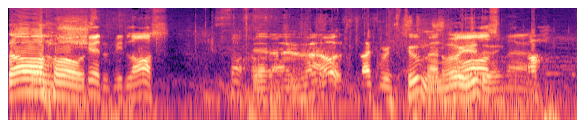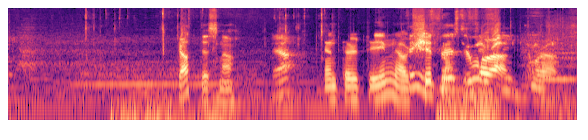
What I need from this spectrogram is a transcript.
No! Oh shit, we lost. Fuck. Yeah, I was stuck with two, man. What were you doing? man. Oh. Got this now. Yeah. 10 13? Oh shit, it's man. Two more rounds. Two more rounds.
